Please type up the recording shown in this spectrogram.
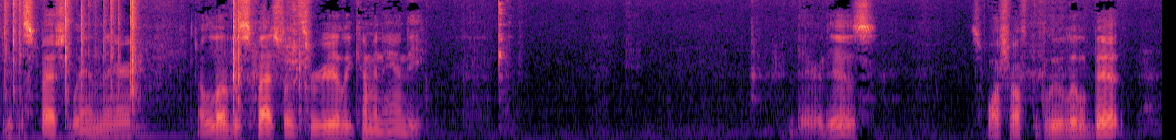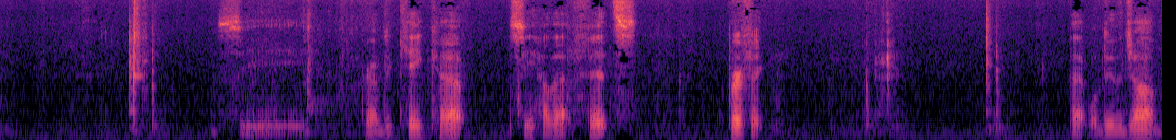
Get the spatula in there. I love this spatula, it's really come in handy. There it is. Let's wash off the glue a little bit. Let's See grab the K cup, see how that fits. Perfect. That will do the job.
